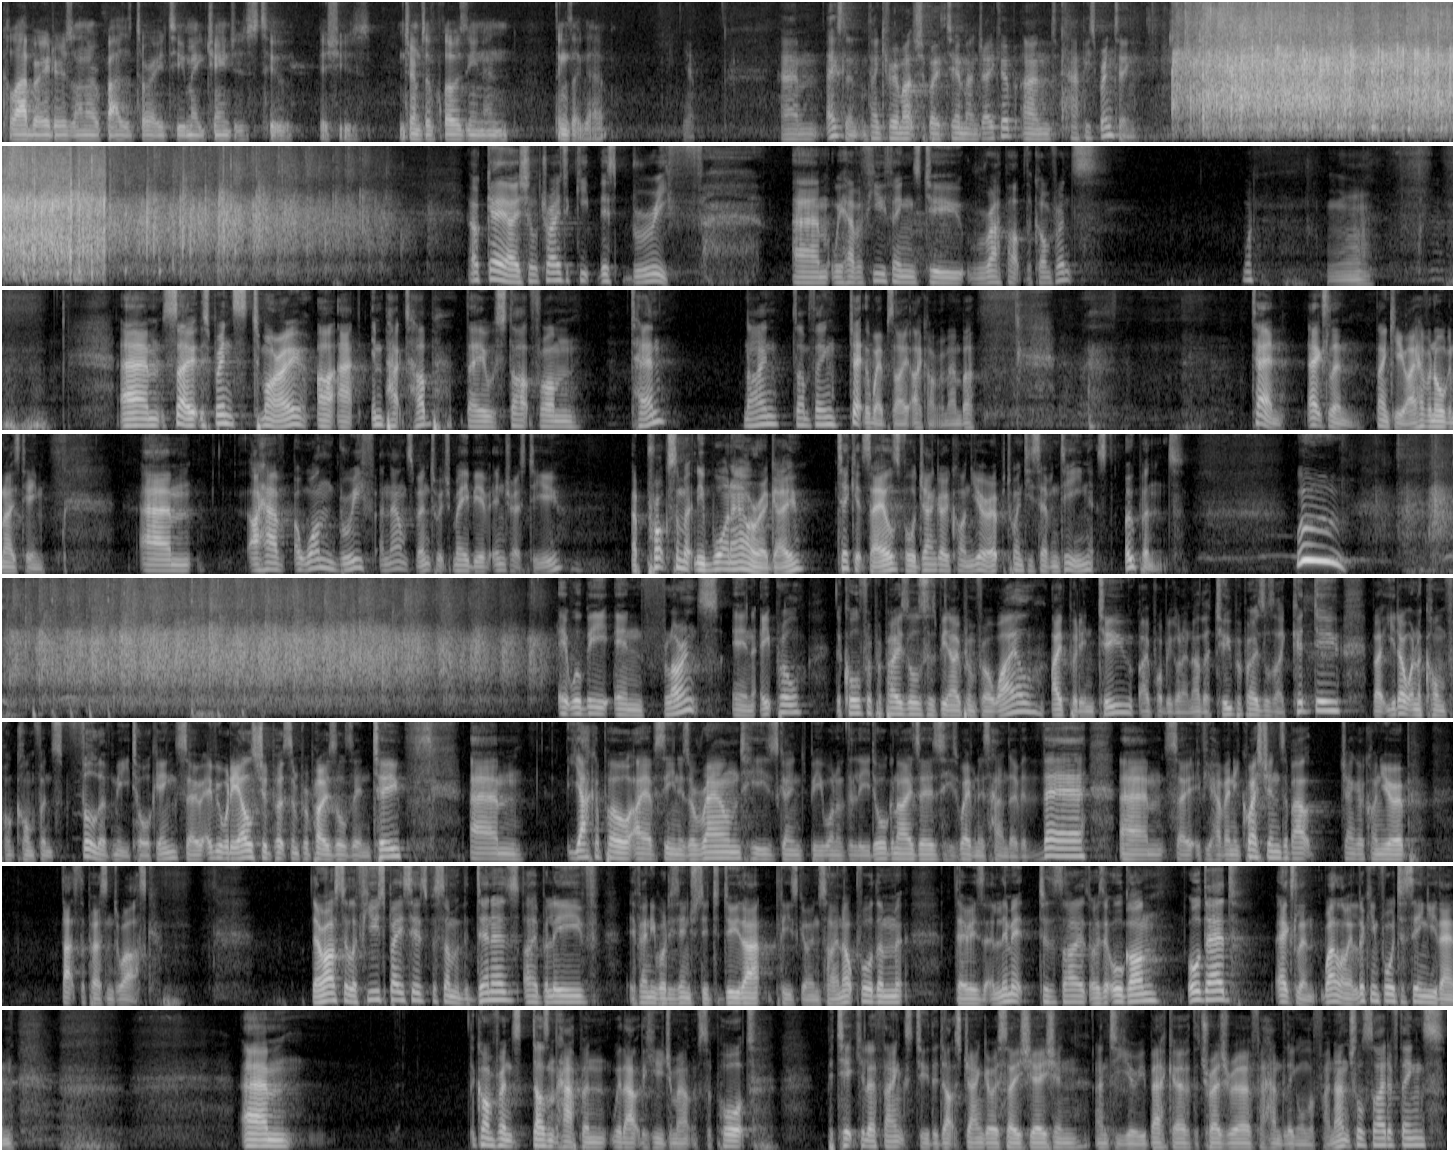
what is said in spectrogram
collaborators on the repository to make changes to issues in terms of closing and things like that. Um, excellent. Thank you very much to both Tim and Jacob, and happy sprinting. Okay, I shall try to keep this brief. Um, we have a few things to wrap up the conference. What? Mm. Um, so the sprints tomorrow are at Impact Hub. They will start from 10, 9, something. Check the website, I can't remember. 10, excellent. Thank you. I have an organized team. Um, I have a one brief announcement which may be of interest to you. Approximately one hour ago, ticket sales for DjangoCon Europe 2017 opened. Woo! It will be in Florence in April. The call for proposals has been open for a while. I've put in two. I've probably got another two proposals I could do, but you don't want a conf conference full of me talking, so everybody else should put some proposals in too. Um, Jacopo, I have seen, is around. He's going to be one of the lead organizers. He's waving his hand over there. Um, so if you have any questions about DjangoCon Europe, that's the person to ask. There are still a few spaces for some of the dinners, I believe. If anybody's interested to do that, please go and sign up for them. There is a limit to the size, or is it all gone? All dead? Excellent. Well, I'm looking forward to seeing you then. Um, the conference doesn't happen without the huge amount of support. Particular thanks to the Dutch Django Association and to Yuri Becker, the treasurer, for handling all the financial side of things.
